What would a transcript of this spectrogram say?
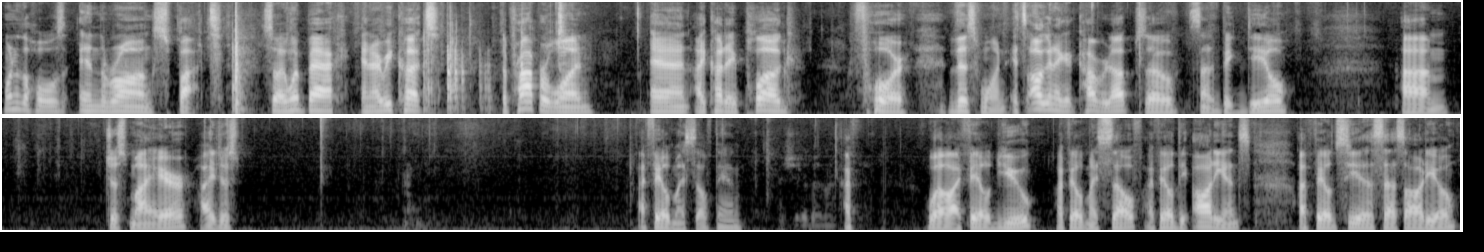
one of the holes in the wrong spot. So I went back and I recut the proper one and I cut a plug for this one. It's all gonna get covered up, so it's not a big deal. Um, just my error. I just I failed myself, Dan. I, should have. been I well, I failed you. I failed myself. I failed the audience. I failed CSS audio.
